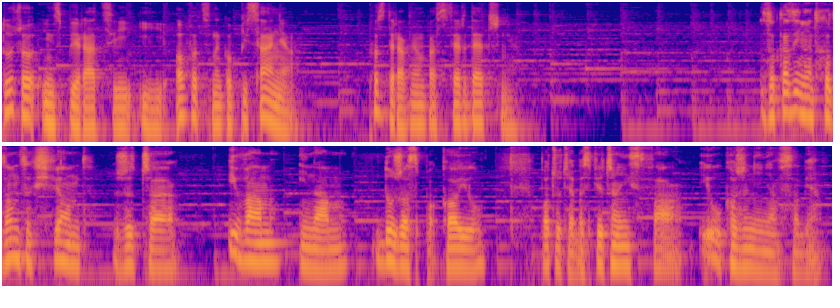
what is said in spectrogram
dużo inspiracji i owocnego pisania. Pozdrawiam Was serdecznie. Z okazji nadchodzących świąt życzę i Wam, i nam dużo spokoju, poczucia bezpieczeństwa i ukorzenienia w sobie.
